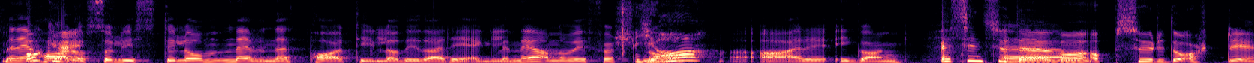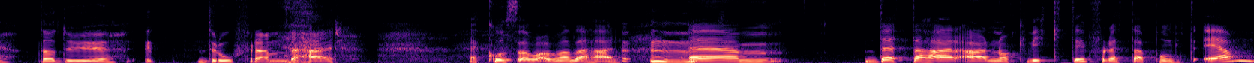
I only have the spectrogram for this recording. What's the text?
Men jeg okay. har også lyst til å nevne et par til av de der reglene, ja, når vi først nå Ja. er i gang. Jeg syns jo det var Um, absurd og artig da du eh, dro frem det her. Jeg kosa meg med det her. Mm. Um, dette her er nok viktig, for dette er punkt én.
